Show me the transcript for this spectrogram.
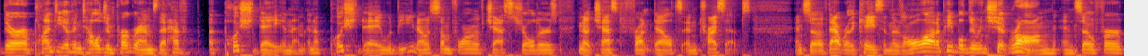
there are plenty of intelligent programs that have a push day in them. And a push day would be, you know, some form of chest, shoulders, you know, chest, front delts, and triceps. And so if that were the case, then there's a whole lot of people doing shit wrong. And so for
